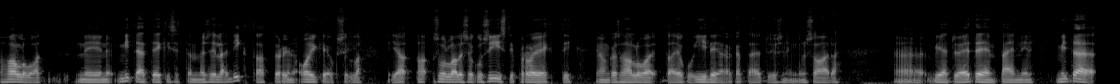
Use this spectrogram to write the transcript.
haluat, niin mitä tekisit tämmöisillä diktaattorin oikeuksilla, ja sulla olisi joku siisti projekti, jonka sä haluat, tai joku idea, joka täytyisi niin kuin saada vietyä eteenpäin, niin mitä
